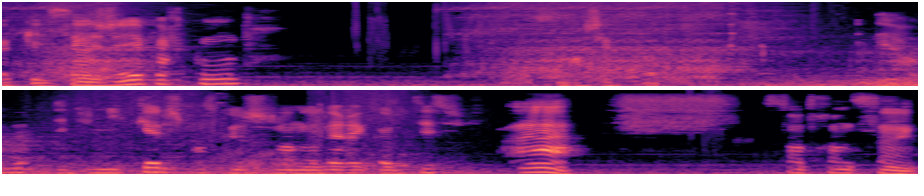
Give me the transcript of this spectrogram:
Ok, ça j'ai par contre. Ça à chaque fois. Énerve. Et du nickel, je pense que j'en avais récolté. Ah 135.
